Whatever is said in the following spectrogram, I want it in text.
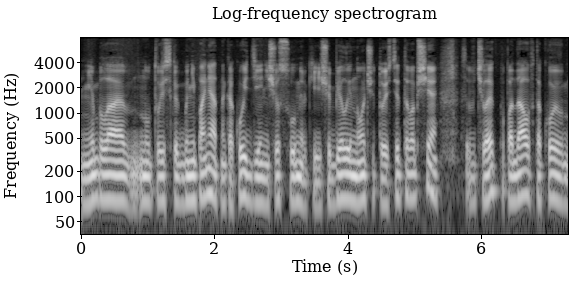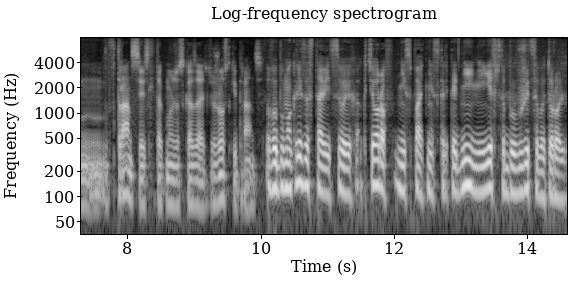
не было, ну, то есть как бы непонятно, какой день, еще сумерки, еще белые ночи. То есть это вообще человек попадал в такой, в транс, если так можно сказать, жесткий транс. Вы бы могли заставить своих актеров не спать несколько дней, не есть, чтобы вжиться в эту роль?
